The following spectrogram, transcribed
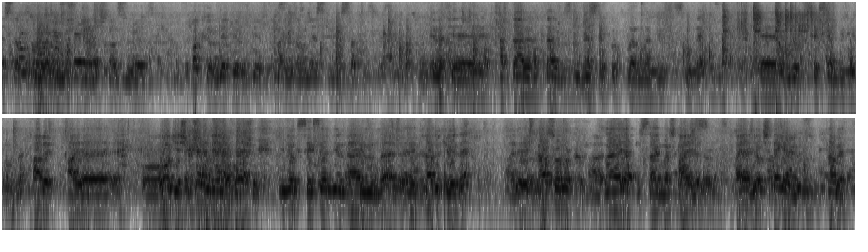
Estağfurullah. Bakıyorum ne diyorum diyor. Aynı zamanda eski bir esnafız. Evet, e, hatta ve hatta bizim meslek gruplarından birisinde e, 1981 yılında Abi aynı. Oo geçmiş değil okumuşum. 1981 yılında e, Kadıköy'de e, garsonluk dayağı yapmış Sayın Başkanım. Aynen öyle. Hayatın içinde geliyoruz. Tabii.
